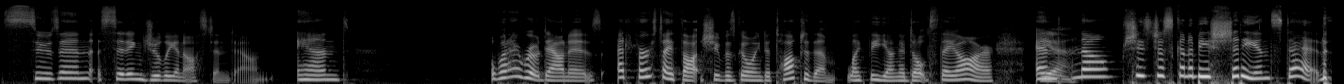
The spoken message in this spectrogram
Susan sitting Julian Austin down. And what I wrote down is at first I thought she was going to talk to them like the young adults they are. And Yeah. no, she's just going to be shitty instead.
